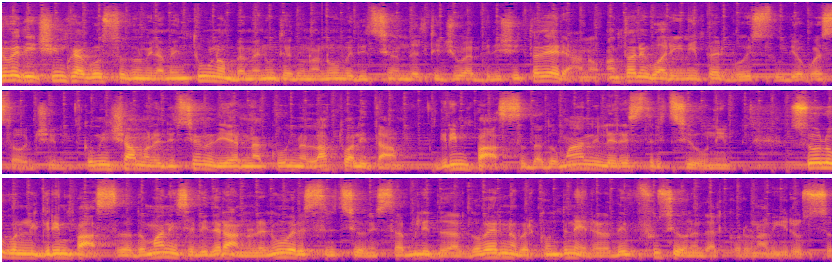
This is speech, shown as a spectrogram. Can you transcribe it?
Giovedì 5 agosto 2021, benvenuti ad una nuova edizione del TG Web di Cittadiniano. Antonio Guarini per voi studio quest'oggi. Cominciamo l'edizione odierna con l'attualità. Green Pass, da domani le restrizioni. Solo con il Green Pass da domani si eviteranno le nuove restrizioni stabilite dal governo per contenere la diffusione del coronavirus.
